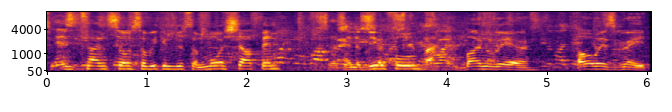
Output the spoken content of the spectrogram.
to Ntonso so we can do some more shopping. And the beautiful Bonwire, always great.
